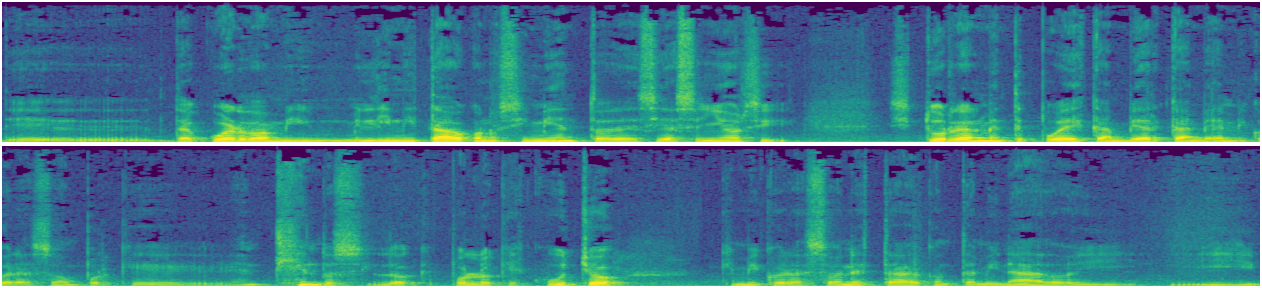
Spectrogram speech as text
Eh, de acuerdo a mi limitado conocimiento, decía, Señor, si, si tú realmente puedes cambiar, cambia en mi corazón, porque entiendo lo que- por lo que escucho que mi corazón está contaminado y, y-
